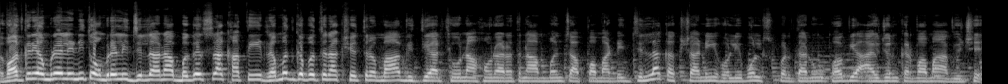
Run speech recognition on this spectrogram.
તો વાત કરીએ અમરેલીની, તો અમરેલી જિલ્લાના બગસરા ખાતે રમતગમતના ક્ષેત્રમાં વિદ્યાર્થીઓના હોનારતના મંચ આપવા માટે જિલ્લા કક્ષાની વોલીબોલ સ્પર્ધાનું ભવ્ય આયોજન કરવામાં આવ્યું છે.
